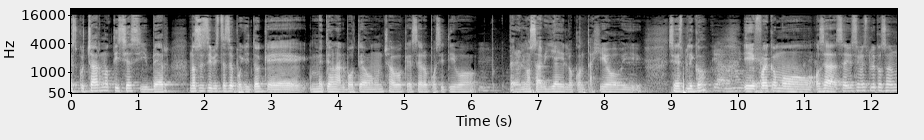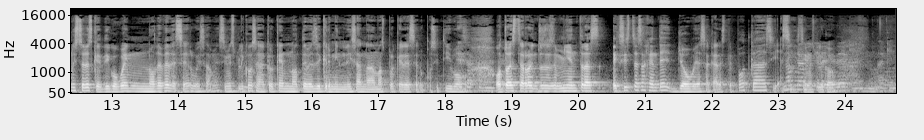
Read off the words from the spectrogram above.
escuchar noticias y ver, no sé si viste hace poquito que metieron al bote a un chavo que es cero positivo, pero él no sabía y lo contagió y ¿sí me explico? Claro, no lo y fue como, o sea, sí, sí me explico, son historias que digo, güey, no debe de ser, güey, ¿sabes? ¿Sí me explico? O sea, creo que no debes de criminalizar nada más porque eres cero positivo o todo este rollo. Entonces, mientras existe esa gente, yo voy a sacar este podcast y así, No, ¿sí me explico? a quien, a quien tenga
